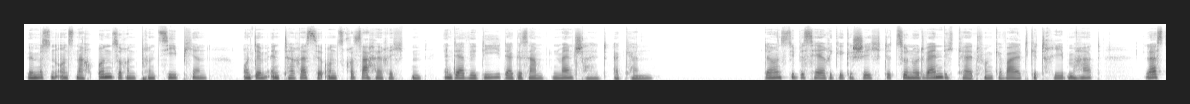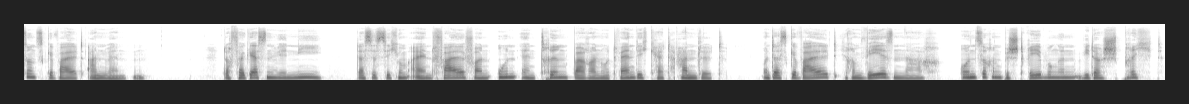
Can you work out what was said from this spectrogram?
Wir müssen uns nach unseren Prinzipien und dem Interesse unserer Sache richten, in der wir die der gesamten Menschheit erkennen. Da uns die bisherige Geschichte zur Notwendigkeit von Gewalt getrieben hat, lasst uns Gewalt anwenden. Doch vergessen wir nie, dass es sich um einen Fall von unentrinnbarer Notwendigkeit handelt und dass Gewalt ihrem Wesen nach unseren Bestrebungen widerspricht.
